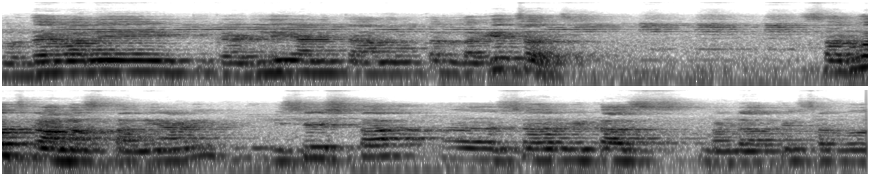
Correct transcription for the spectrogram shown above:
दुर्दैवाने ती घडली आणि त्यानंतर लगेचच सर्वच ग्रामस्थांनी आणि विशेषतः शहर विकास मंडळातील सर्व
